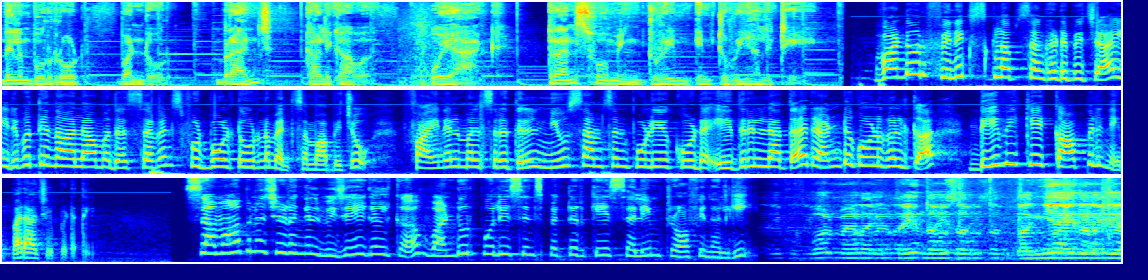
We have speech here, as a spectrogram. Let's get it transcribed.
Nilambur road Wandoor. Branch Kalikavu. Oyac. Transforming dream into reality Wandoor Phoenix club സംഘടിപ്പിച്ച ഇരുപത്തിനാലാമത് സെവൻസ് ഫുട്ബോൾ ടൂർണമെന്റ് സമാപിച്ചു. ഫൈനൽ മത്സരത്തിൽ ന്യൂ സാംസൺ പുളിയക്കോട് എതിരില്ലാത്ത രണ്ട് ഗോളുകൾക്ക് ഡി വി കെ കാപ്പലിനെ പരാജയപ്പെടുത്തി. സമാപന ചടങ്ങിൽ വിജയികൾക്ക് Wandoor police inspector K Salim trophy നൽകി. ഫുട്ബോൾ മേള ഇത്രയും ദിവസം ഭംഗിയായി നടത്തിയ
